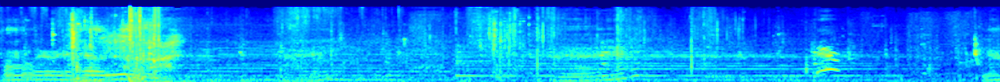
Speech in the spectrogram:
Find whatever the hell you want. No.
